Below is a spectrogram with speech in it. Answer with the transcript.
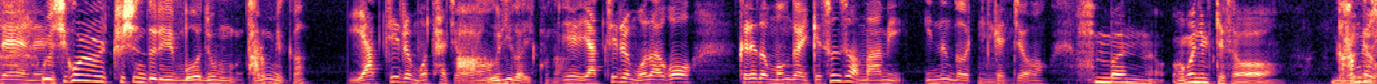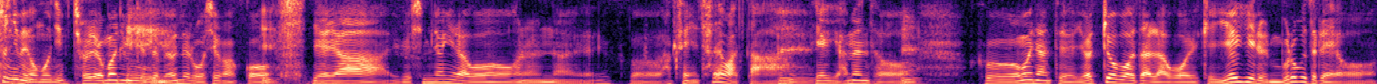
네네. 우리 시골 출신들이 뭐 좀 다릅니까? 약지를 못하죠. 아 의리가 있구나. 예, 약지를 못하고 그래도 뭔가 이렇게 순수한 마음이 있는 음. 거겠죠. 한 번 어머님께서 그한 면회로 교수님의 어머님. 저희 어머님께서 예. 면회로 오셔갖고 얘야 이거 심령이라고 하는 어, 그 학생이 찾아왔다 예. 얘기하면서 예. 그 어머니한테 여쭤봐달라고 이렇게 얘기를 물어보더래요.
